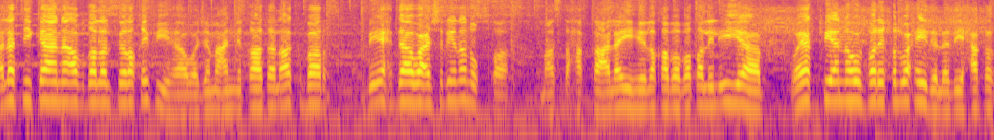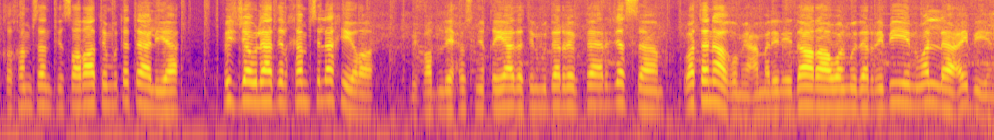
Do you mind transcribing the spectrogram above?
التي كان أفضل الفرق فيها وجمع النقاط الأكبر ب 21 نقطة ما استحق عليه لقب بطل الإياب. ويكفي أنه الفريق الوحيد الذي حقق خمس انتصارات متتالية في الجولات الخمس الأخيرة بفضل حسن قيادة المدرب ثائر جسام وتناغم عمل الإدارة والمدربين واللاعبين.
